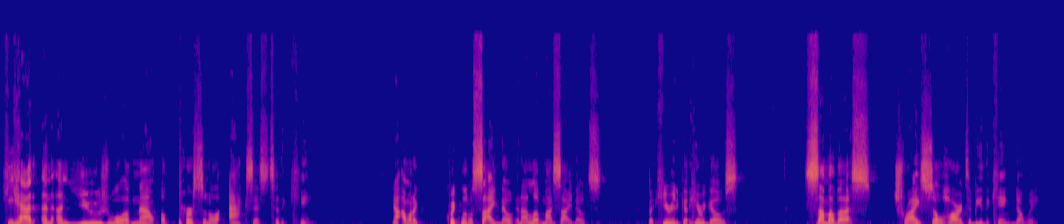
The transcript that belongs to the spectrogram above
he had an unusual amount of personal access to the king. Now, I want a quick little side note, and I love my side notes, but here it, go, here it goes. Some of us try so hard to be the king, don't we?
